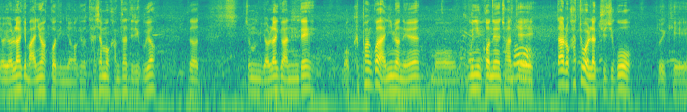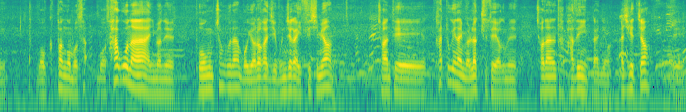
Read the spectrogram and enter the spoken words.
여- 연락이 많이 왔거든요. 그래서 다시 한번 감사드리고요. 그래서 좀 연락이 왔는데 뭐 급한 건 아니면은 뭐 문인 거는 저한테 따로 카톡 연락 주시고 또 이렇게 뭐 급한 거뭐 뭐 사고나 아니면은 보험 청구나 뭐 여러 가지 문제가 있으시면 저한테 카톡이나 연락 주세요. 그러면 전화는 다 받으니까요. 아시겠죠? 네.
